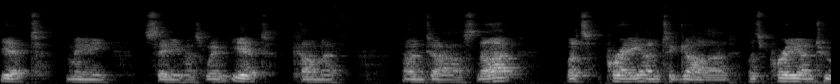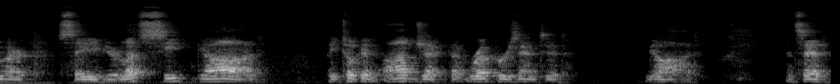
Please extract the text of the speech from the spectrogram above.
It may save us when it cometh unto us. Not Let's pray unto God. Let's pray unto our Savior. Let's seek God. They took an object that represented God and said,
